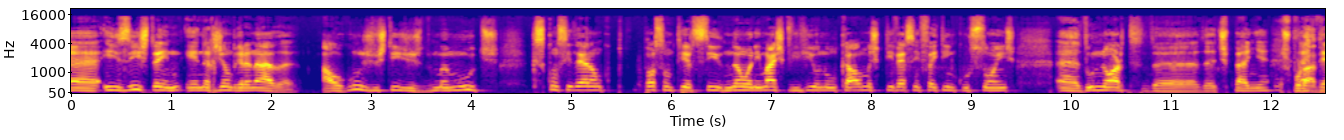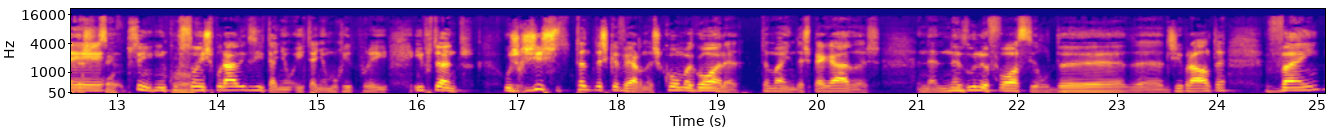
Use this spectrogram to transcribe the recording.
Uh, existem na região de Granada alguns vestígios de mamutos que se consideram que possam ter sido não animais que viviam no local, mas que tivessem feito incursões uh, do norte da, de Espanha até sim. sim incursões uhum. esporádicas e tenham, e tenham morrido por aí. E, portanto, os registros tanto das cavernas como agora também das pegadas na, na duna fóssil de, de, de Gibraltar vêm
